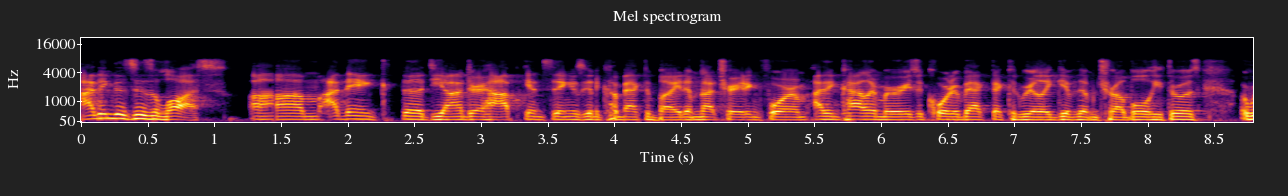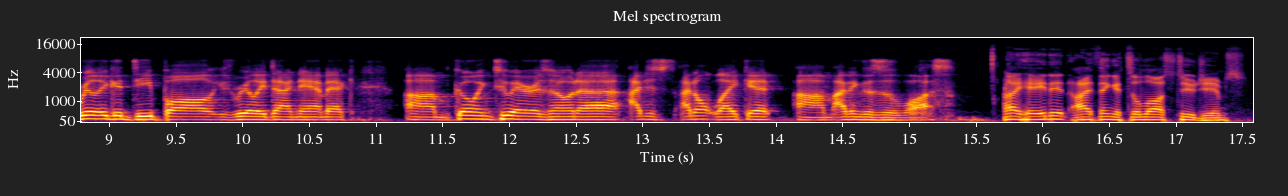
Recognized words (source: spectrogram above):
I think this is a loss. Um, I think the DeAndre Hopkins thing is going to come back to bite him. Not trading for him. I think Kyler Murray is a quarterback that could really give them trouble. He throws a really good deep ball. He's really dynamic. Um, going to Arizona, I just I don't like it. Um, I think this is a loss. I hate it. I think it's a loss too, James.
